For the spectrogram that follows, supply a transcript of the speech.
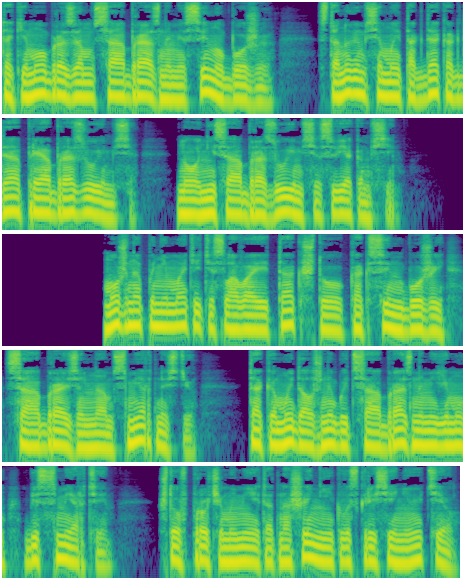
Таким образом, сообразными Сыну Божию становимся мы тогда, когда преобразуемся, но не сообразуемся с веком сим. Можно понимать эти слова и так, что, как Сын Божий сообразен нам смертностью, так и мы должны быть сообразными Ему бессмертием, что, впрочем, имеет отношение к воскресению тел.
